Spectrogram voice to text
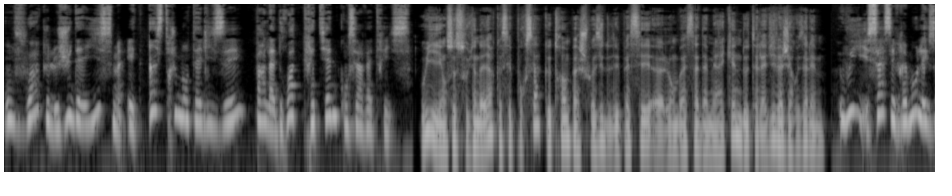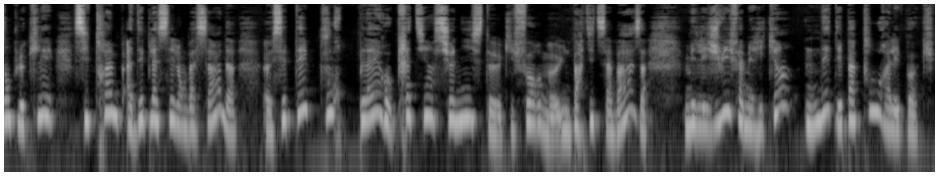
on voit que le judaïsme est instrumentalisé par la droite chrétienne conservatrice. Oui, et on se souvient d'ailleurs que c'est pour ça que Trump a choisi de déplacer euh, l'ambassade américaine de Tel Aviv à Jérusalem. Oui, ça c'est vraiment l'exemple clé. Si Trump a déplacé l'ambassade, euh, c'était pour plaire aux chrétiens sionistes qui forment une partie de sa base, mais les juifs américains n'étaient pas pour à l'époque.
